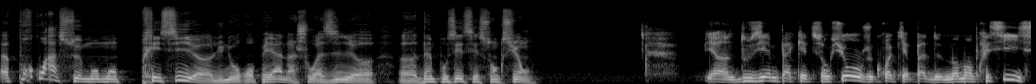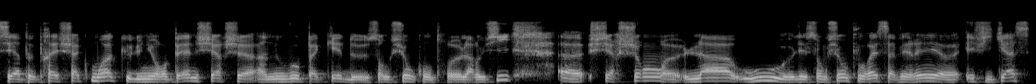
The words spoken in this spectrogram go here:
Euh, pourquoi à ce moment précis euh, l'Union européenne a choisi d'imposer ces sanctions? Un douzième paquet de sanctions, je crois qu'il n'y a pas de moment précis. C'est à peu près chaque mois que l'Union européenne cherche un nouveau paquet de sanctions contre la Russie, euh, cherchant euh, là où les sanctions pourraient s'avérer euh, efficaces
